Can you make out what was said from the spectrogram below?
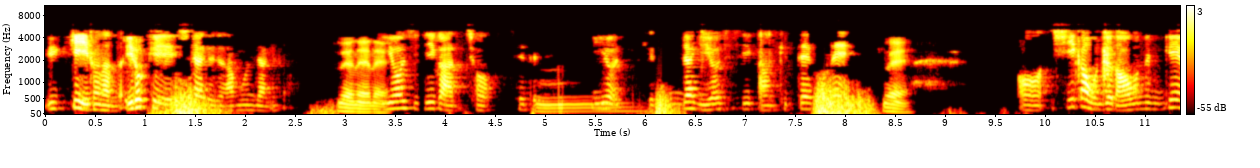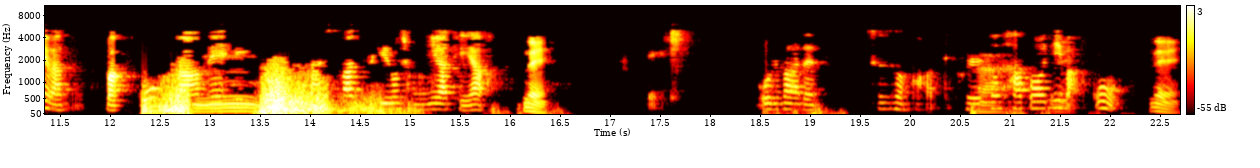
읽게 일어난다. 이렇게 시작이 되잖아, 문장에서. 네네네. 이어지지가 않죠. 제대로. 음. 이어, 문장이 이어지지가 않기 때문에, 네. 어, C가 먼저 나오는 게 맞, 맞고, 그 다음에 음. 마지막 B로 정리가 돼야 네. 올바른 순서인 것 같아요. 그래서 아, 4번이 네. 맞고, 네.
